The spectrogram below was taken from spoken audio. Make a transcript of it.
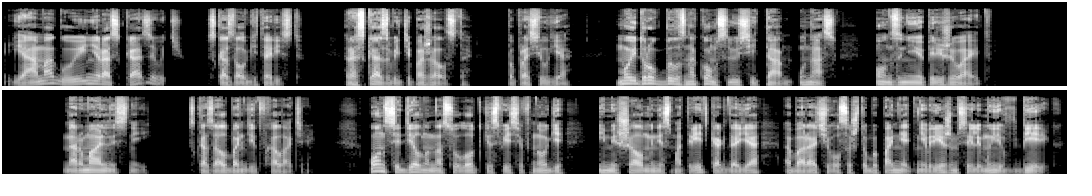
«Я могу и не рассказывать», — сказал гитарист. «Рассказывайте, пожалуйста», — попросил я. Мой друг был знаком с Люсей там, у нас. Он за нее переживает». «Нормально с ней», — сказал бандит в халате. Он сидел на носу лодки, свесив ноги, и мешал мне смотреть, когда я оборачивался, чтобы понять, не врежемся ли мы в берег.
